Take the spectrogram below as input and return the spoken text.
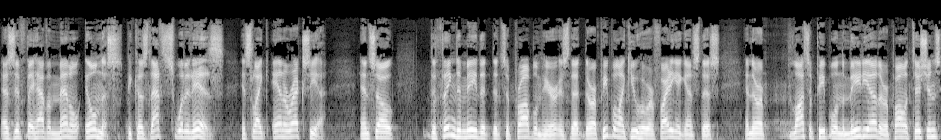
as if they have a mental illness because that's what it is. It's like anorexia. And so the thing to me that, that's a problem here is that there are people like you who are fighting against this, and there are lots of people in the media, there are politicians,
